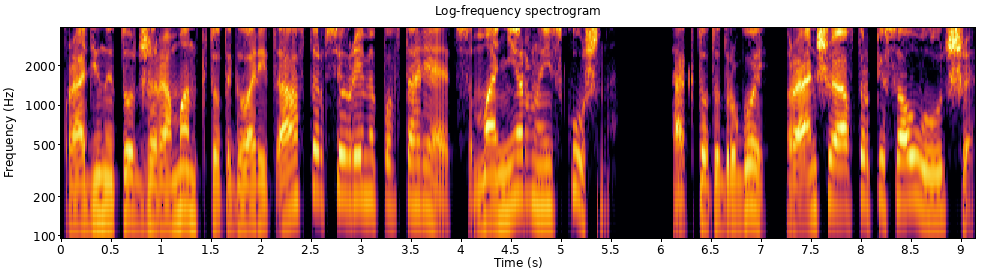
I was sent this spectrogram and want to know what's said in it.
Про один и тот же роман кто-то говорит, а автор все время повторяется, манерно и скучно. А кто-то другой, раньше автор писал лучше,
